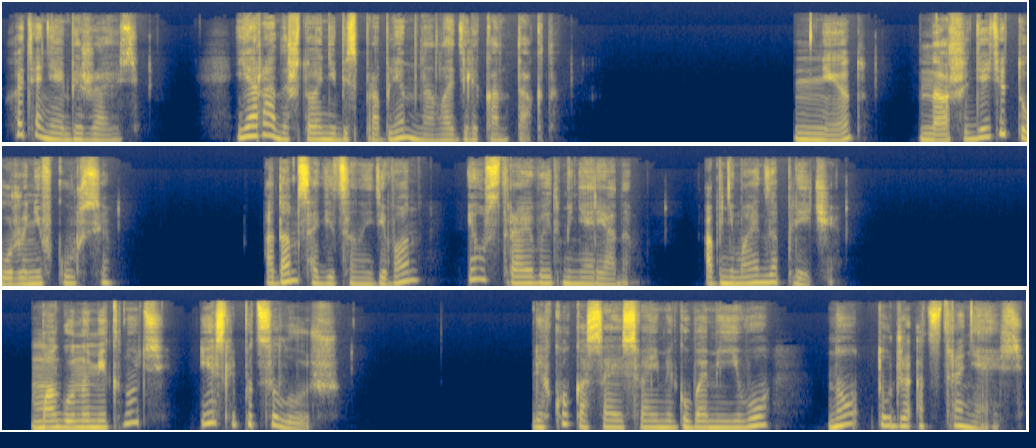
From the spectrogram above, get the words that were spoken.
хотя не обижаюсь. Я рада, что они без проблем наладили контакт. Нет, наши дети тоже не в курсе. Адам садится на диван и устраивает меня рядом, обнимает за плечи. Могу намекнуть, если поцелуешь. Легко касаюсь своими губами его, но тут же отстраняюсь.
